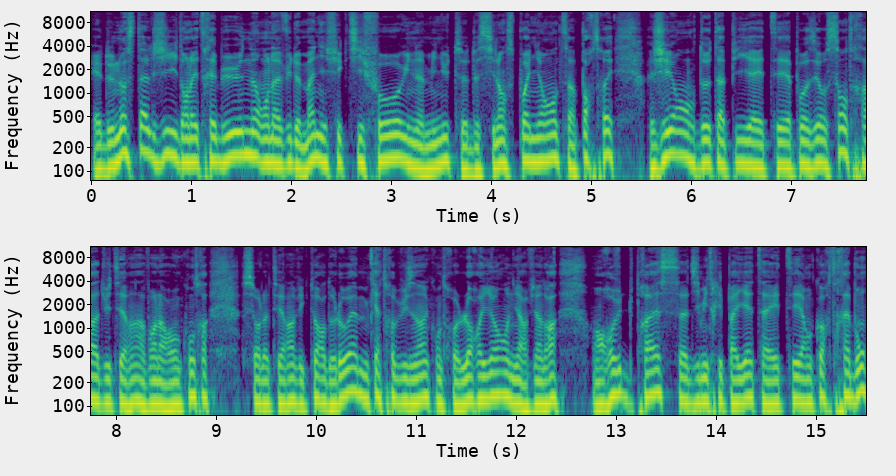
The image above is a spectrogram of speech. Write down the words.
et de nostalgie dans les tribunes. On a vu de magnifiques tifos, une minute de silence poignante, un portrait géant de Tapie a été posé au centre du terrain avant la rencontre sur le terrain victoire de l'OM 4 buts 1 contre Lorient. On y reviendra en revue de presse. Dimitri Payet a été encore très bon.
